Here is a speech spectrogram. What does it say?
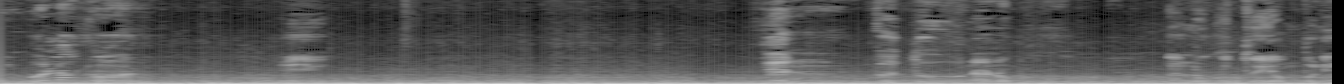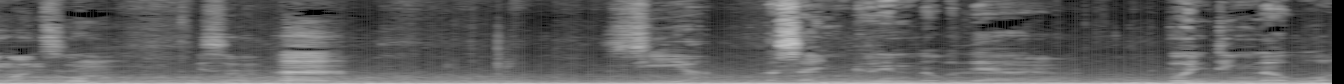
Wih, golak no ah. Iyo. Then go to Nanuku. Anu kutu yung puning ones. Kum. Isa. Uh, see ya, the sign green over there, Yeah. pointing Navua.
